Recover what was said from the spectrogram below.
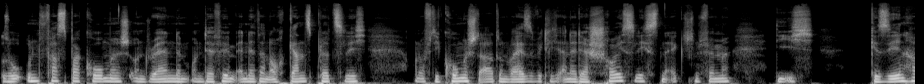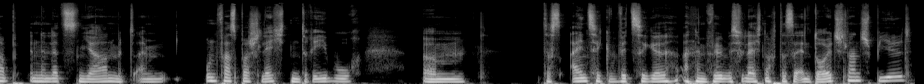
so unfassbar komisch und random und der Film endet dann auch ganz plötzlich und auf die komischste Art und Weise wirklich einer der scheußlichsten Actionfilme, die ich gesehen habe in den letzten Jahren mit einem unfassbar schlechten Drehbuch. Ähm, das einzig Witzige an dem Film ist vielleicht noch, dass er in Deutschland spielt,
